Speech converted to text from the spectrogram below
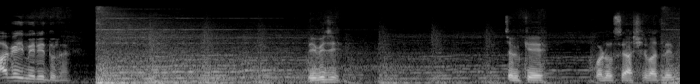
आ गई मेरी दुल्हन। देवी जी, चल के बड़ों से आशीर्वाद ले ली।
